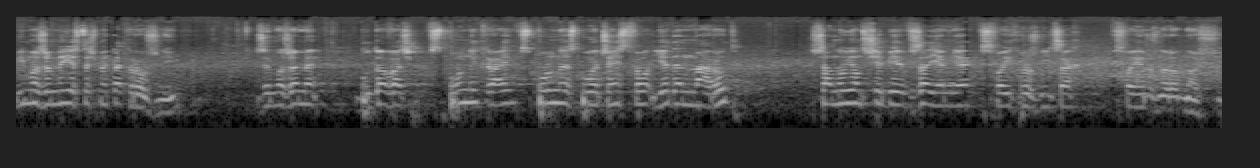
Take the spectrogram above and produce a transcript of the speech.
mimo że my jesteśmy tak różni że możemy budować wspólny kraj, wspólne społeczeństwo, jeden naród, szanując siebie wzajemnie w swoich różnicach, w swojej różnorodności.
